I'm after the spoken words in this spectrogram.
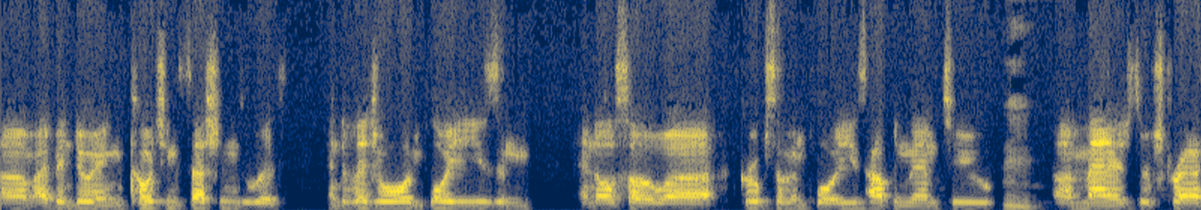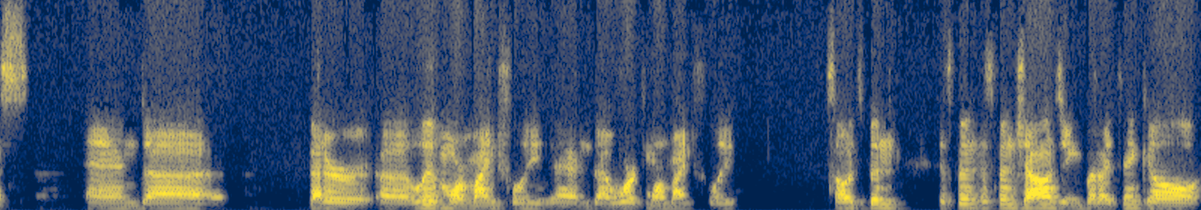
Um, I've been doing coaching sessions with individual employees and and also uh, groups of employees, helping them to mm. manage their stress and uh, better uh, live more mindfully and work more mindfully. So it's been it's been it's been challenging, but I think I'll.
